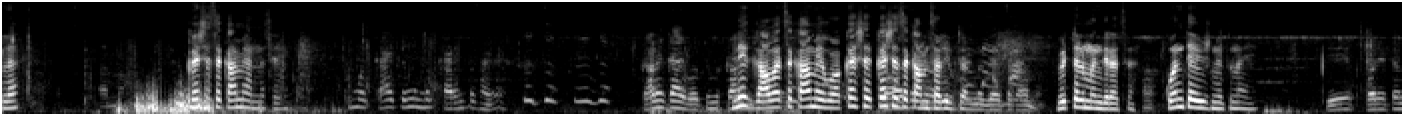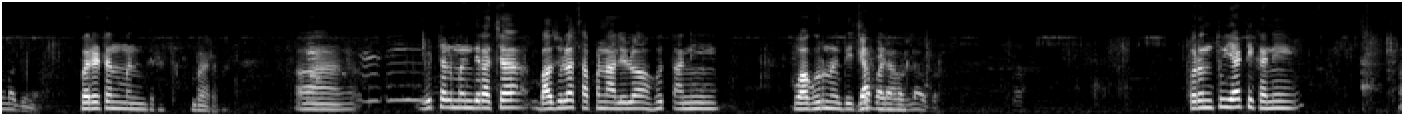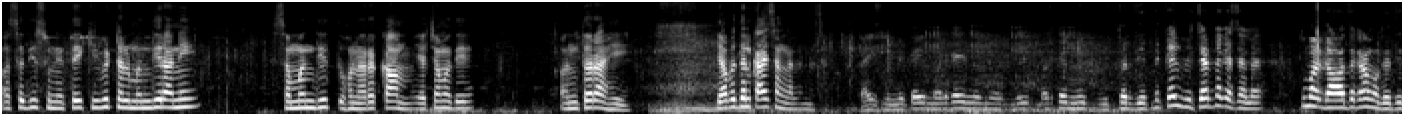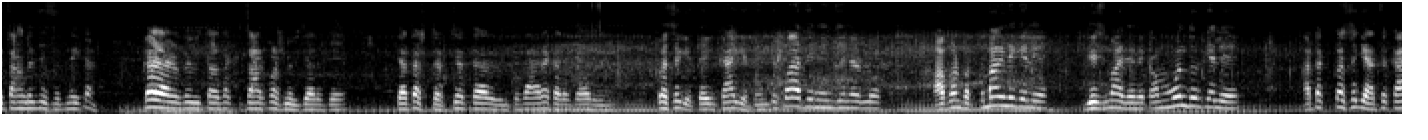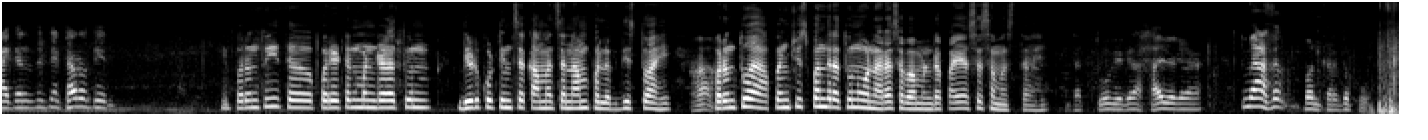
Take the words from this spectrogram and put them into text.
मला कशाचं काम आहे अण्णासाहेब मग काय करणं मग कारण तर सांगा. कारण काय भाऊ तुम्ही नाही गावाचं काम आहे बुवा. कशा कशाचं काम चालू आहे? विठ्ठलमध्ये जायचं काम आहे. विठ्ठल मंदिराचं? हा. कोणत्या योजनेतून आहे? ते पर्यटनमधून आहे. पर्यटन मंदिरात. बरं बरं. अं, विठ्ठल मंदिराच्या बाजूलाच आपण आलेलो आहोत आणि वाघूर नदीच्या ज्या तीरावर परंतु या ठिकाणी असं दिसून येते की विठ्ठल मंदिर आणि संबंधित होणारं काम याच्यामध्ये अंतर आहे. याबद्दल काय सांगाल ना सर काहीच नाही मी काही मला काही नाही मी मला काही मी उत्तर देत नाही. काही विचारता कशाला? तुम्हाला गावाचं काम होतं ते चांगलं दिसत नाही का? काय लागतं विचारता चार प्रश्न विचारायचे. त्याचा स्ट्रक्चर तयार होईल त्याचा आराखडा तयार होईल. कसं घेता येईल काय घेता येईल ते पाहते इंजिनियर लोक. आपण फक्त मागणी केली आहे. देश माझ्याने काम मंजूर केले आता कसं घ्यायचं काय करायचं ते ठरवतील. परंतु इथं पर्यटन मंडळातून दीड कोटींचं कामाचा नामफलक दिसतो आहे. हां. परंतु हा पंचवीस पंधरातून होणारा सभामंडप आहे असं समजतं आहे. आता तो वेगळा हा वेगळा. तुम्ही असं बंद करा तो फोन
